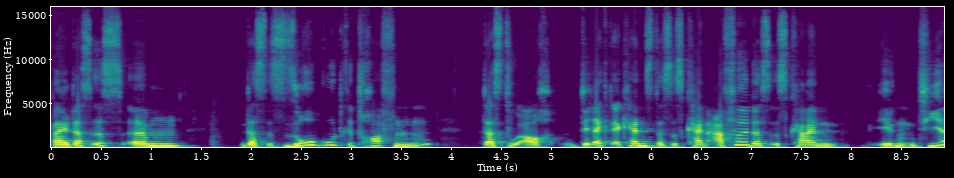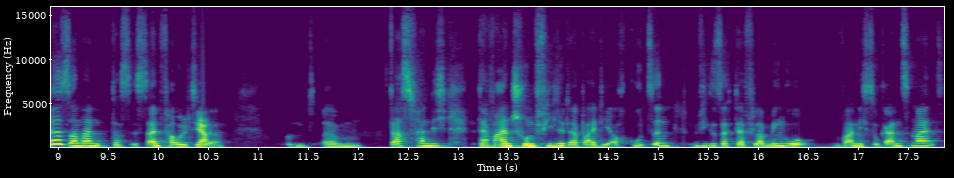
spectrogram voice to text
Weil das ist, ähm, das ist so gut getroffen, dass du auch direkt erkennst, das ist kein Affe, das ist kein irgendein Tier, sondern das ist ein Faultier. Ja. Und ähm, das fand ich, da waren schon viele dabei, die auch gut sind. Wie gesagt, der Flamingo war nicht so ganz meins.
